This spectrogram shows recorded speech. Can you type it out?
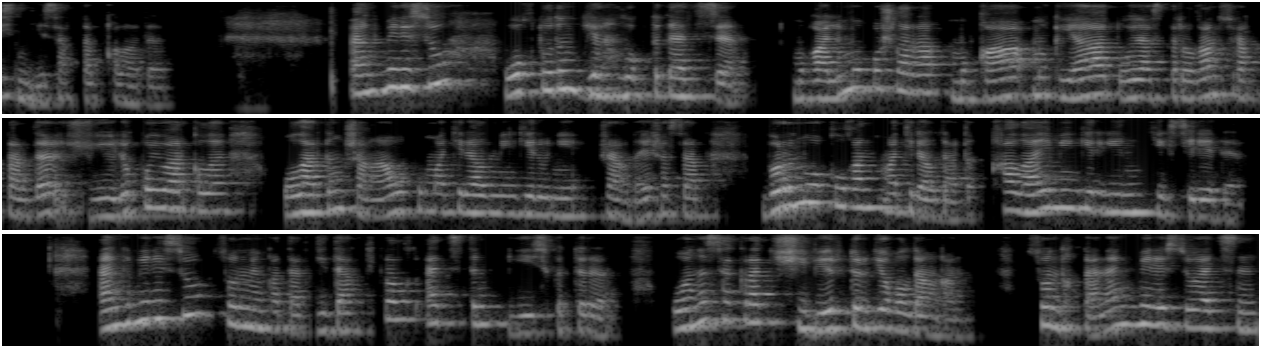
есінде сақтап қалады. Әңгімелесу оқытудың диалогтық әдісі. Мұғалім оқушыларға мұқа мұқият ойластырылған сұрақтарды жүйелі қою арқылы олардың жаңа оқу материалын меңгеруіне жағдай жасап бұрын оқылған материалдарды қалай меңгергенін тексереді. Әңгімелесу сонымен қатар дидактикалық әдістің ескі түрі. Оны сократ шебер түрде қолданған. Сондықтан әңгімелесу әдісін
